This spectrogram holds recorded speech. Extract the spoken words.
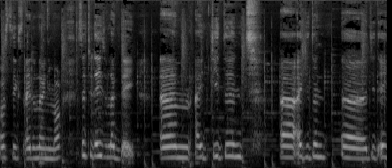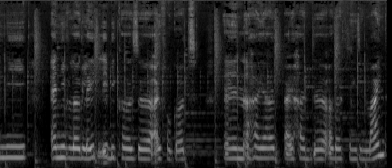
or six i don't know anymore. So today is vlog day. Um i didn't uh i didn't uh did any any vlog lately because uh, i forgot and i had i had uh, other things in mind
